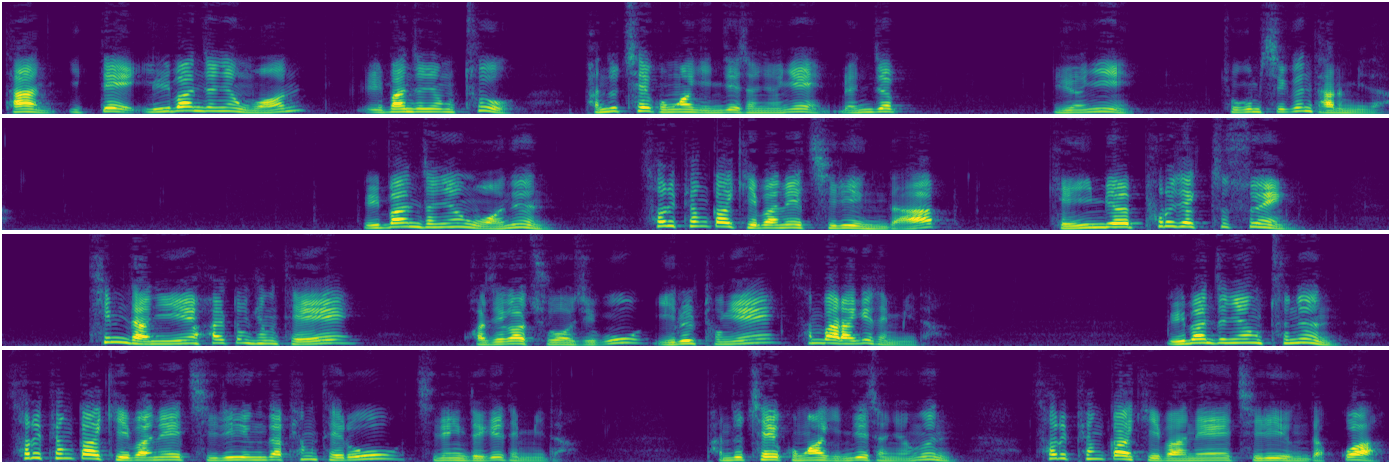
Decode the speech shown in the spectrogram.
단 이때 일반 전형 1, 일반 전형 2, 반도체 공학 인재 전형의 면접 유형이 조금씩은 다릅니다. 일반 전형 1은 서류평가 기반의 질의응답, 개인별 프로젝트 수행, 팀 단위의 활동 형태의 과제가 주어지고 이를 통해 선발하게 됩니다. 일반 전형 2는 서류평가 기반의 질의응답 형태로 진행되게 됩니다. 반도체 공학 인재 전형은 서류평가 기반의 질의응답과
